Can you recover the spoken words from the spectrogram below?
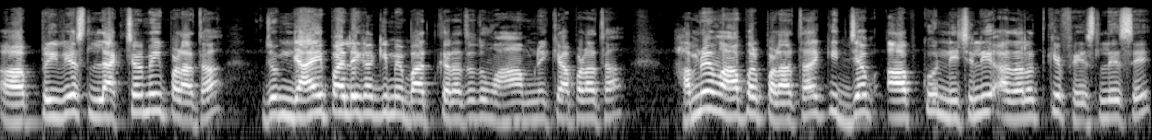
प्रीवियस लेक्चर में ही पढ़ा था। जब न्यायपालिका की मैं बात कर रहा था तो वहाँ हमने क्या पढ़ा था? हमने वहाँ पर पढ़ा था कि जब आपको निचली अदालत के फैसले से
